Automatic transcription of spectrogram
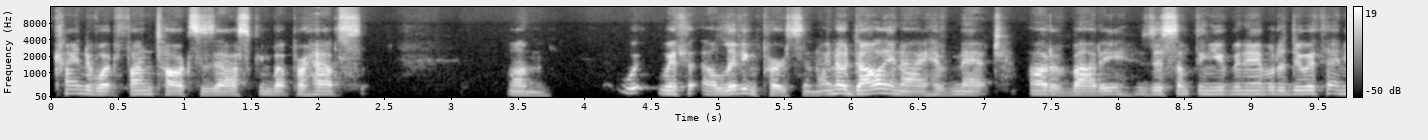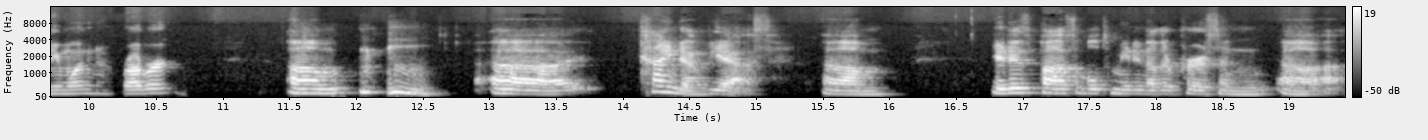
kind of what Fun Talks is asking, but perhaps um, with a living person. I know Dolly and I have met out of body. Is this something you've been able to do with anyone, Robert? Um, uh, kind of, yes. Um, it is possible to meet another person. Uh,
